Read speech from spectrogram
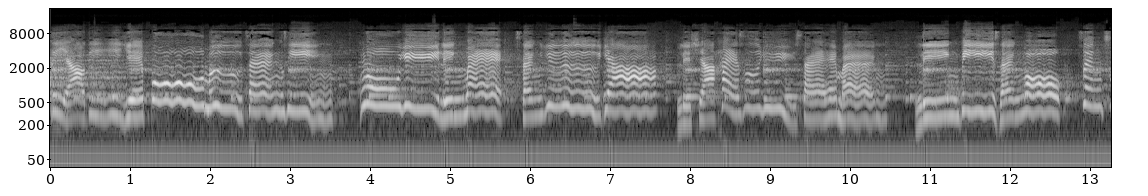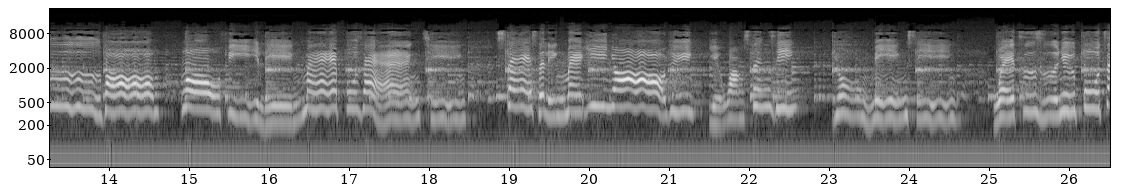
小弟也不瞒真形我与灵妹曾有约，立下海誓与山盟。临别人我真知风，我非灵妹不认亲。三十灵妹已鸟云，一往深情用命心。为此侍女不再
